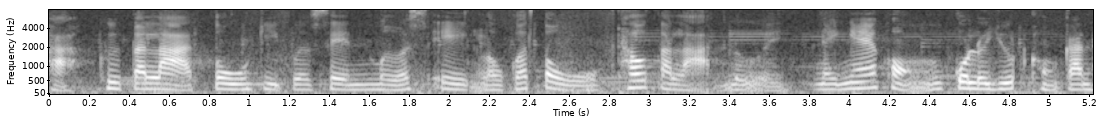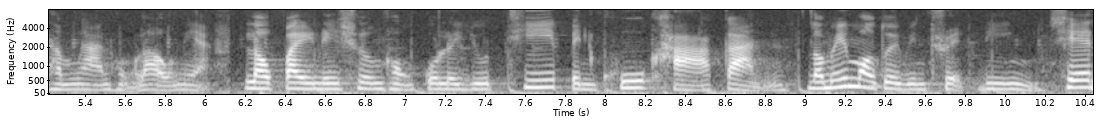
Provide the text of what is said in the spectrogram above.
ค่ะ คือตลาดโตกี่เปอร์เซ็นต์เมอร์สเองเราก็โตเท่าตลาดเลย ในแง่ของกลยุทธ์ของการทำงานของเราเนี่ยเราไปในเชิงของกลยุทธ์ที่เป็นคู่ค้ากัน เราไม่มองตัวเองเป็นเทรดดิ้งเช่น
